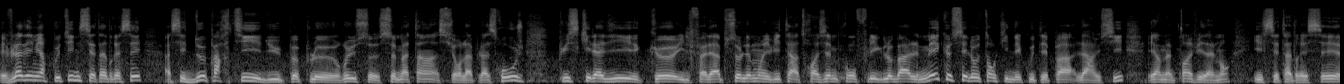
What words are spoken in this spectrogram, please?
Et Vladimir Poutine s'est adressé à ces deux parties du peuple russe ce matin sur la place rouge, puisqu'il a dit qu'il fallait absolument éviter un troisième conflit global, mais que c'est l'OTAN qui n'écoutait pas la Russie. Et en même temps, évidemment, il s'est adressé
